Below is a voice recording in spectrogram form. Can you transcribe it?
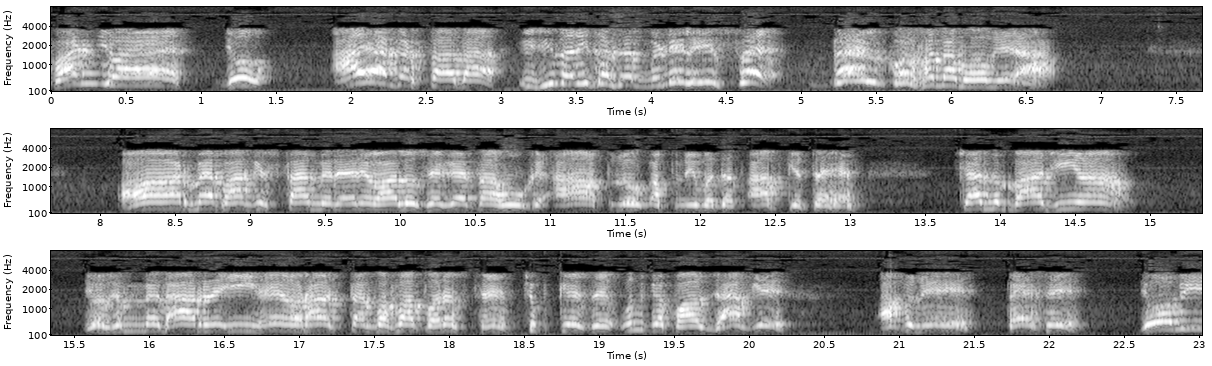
فنڈ جو ہے، جو آیا کرتا تھا، اسی طریقے سے مڈل ایسٹ سے بالکل ختم ہو گیا۔ اور میں پاکستان میں رہنے والوں سے کہتا ہوں کہ آپ لوگ اپنی مدد آپ کے تحت چند باجیاں جو ذمہ دار رہی ہیں اور آج تک وفا پرست ہیں، چپکے سے ان کے پاس جا کے اپنے پیسے، جو بھی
